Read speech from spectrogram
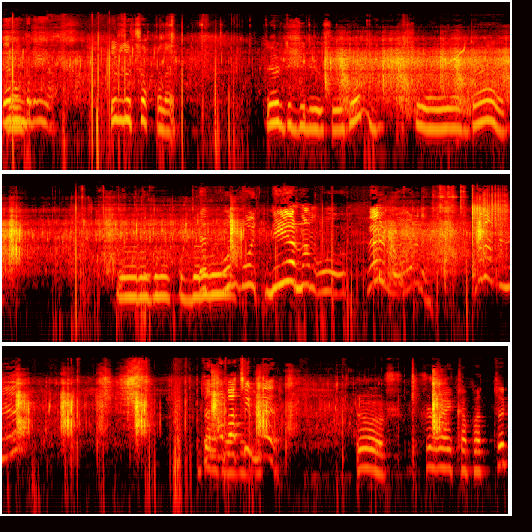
Yarın da ben yap. Denize çok kolay. Nerede geliyorsun? Şuralardan. Ya o zaman bunları koyalım. onu boy ne yer lan o? Verin bana nerede? O nasıl ver? Ben kapatayım ver. Dur. Şurayı kapattık.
